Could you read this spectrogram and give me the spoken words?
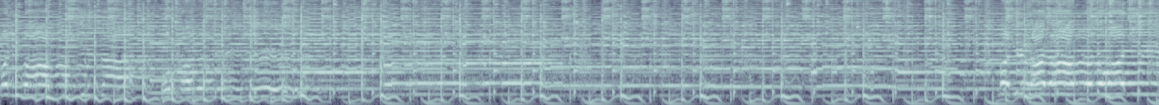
મારી મા ખુશીના ઓકારણી મારી ધારા કરવાની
